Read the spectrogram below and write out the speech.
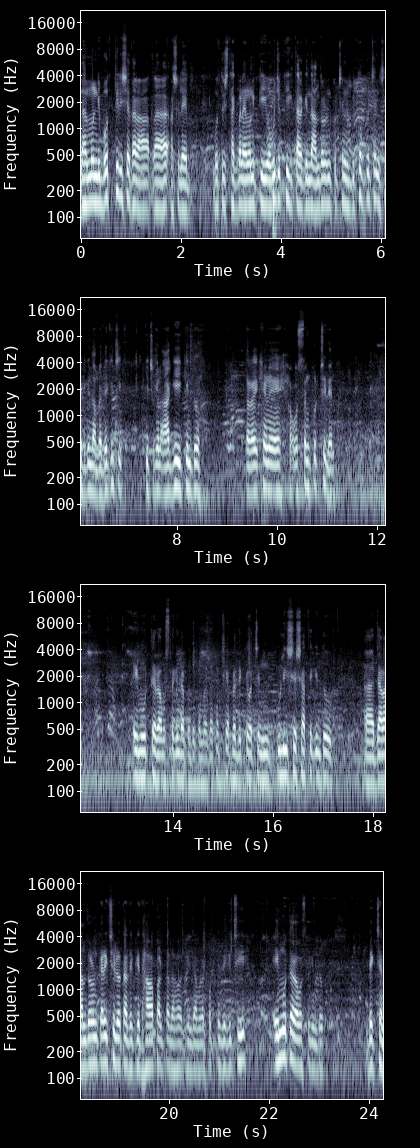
ধানমন্ডি বত্রিশে তারা আসলে বত্রিশ থাকবে না, এমন একটি অভিযোগ কি তারা কিন্তু আন্দোলন করছেন, বিক্ষোভ করছেন, সেটি কিন্তু আমরা দেখেছি। কিছুক্ষণ আগেই কিন্তু তারা এখানে অবস্থান করছিলেন। এই মুহূর্তের অবস্থা কিন্তু আপনাদেরকে আমরা দেখাচ্ছি। আপনারা দেখতে পাচ্ছেন পুলিশের সাথে কিন্তু যারা আন্দোলনকারী ছিল তাদেরকে ধাওয়া পাল্টা ধাওয়া কিন্তু আমরা করতে দেখেছি। এই মুহূর্তের অবস্থা কিন্তু দেখছেন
